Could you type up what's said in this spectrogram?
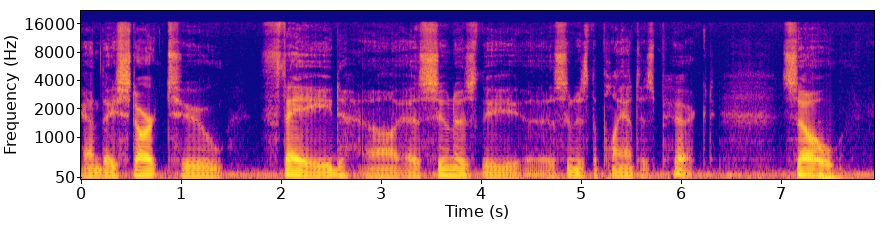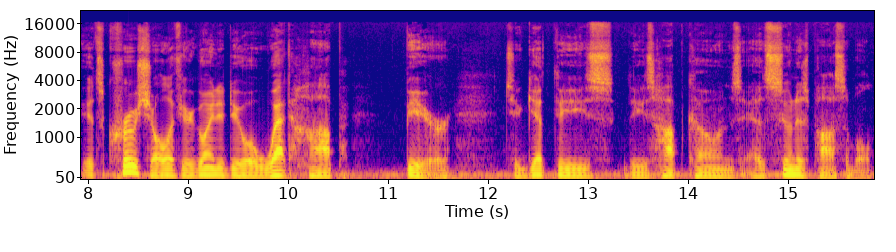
and they start to fade uh, as soon as the as soon as the plant is picked. So it's crucial if you're going to do a wet hop beer to get these these hop cones as soon as possible.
